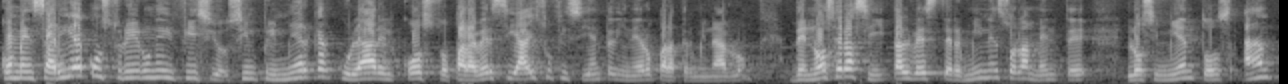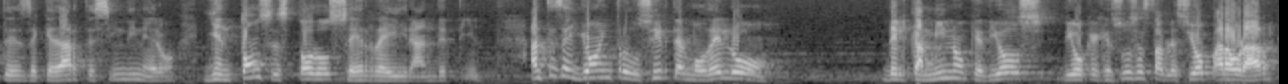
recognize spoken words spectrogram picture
comenzaría a construir un edificio sin primero calcular el costo para ver si hay suficiente dinero para terminarlo. De no ser así, tal vez termines solamente los cimientos antes de quedarte sin dinero y entonces todos se reirán de ti. Antes de yo introducirte al modelo del camino que Dios, digo que Jesús estableció para orar,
